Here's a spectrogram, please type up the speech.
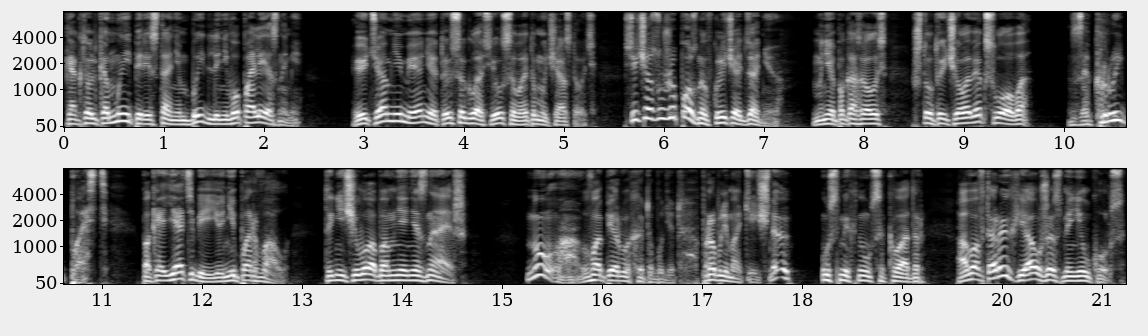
как только мы перестанем быть для него полезными. И тем не менее ты согласился в этом участвовать. Сейчас уже поздно включать заднюю. Мне показалось, что ты человек слова». «Закрой пасть, пока я тебе ее не порвал. Ты ничего обо мне не знаешь». «Ну, во-первых, это будет проблематично», — усмехнулся Квадр. «А во-вторых, я уже сменил курс.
